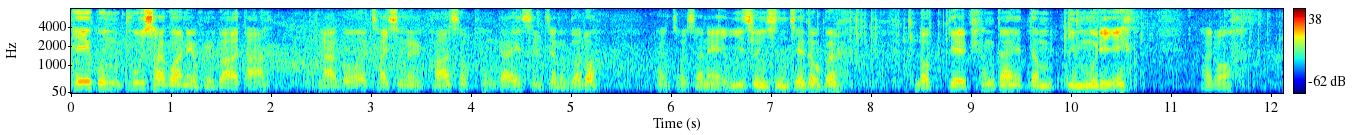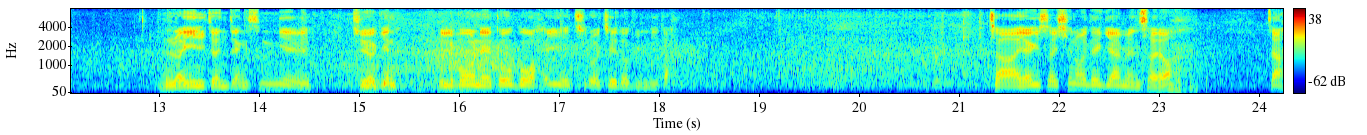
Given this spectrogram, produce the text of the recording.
해군 부사관에 불과하다라고 자신을 과소평가했을 정도로 어, 조선의 이순신 제독을 높게 평가했던 인물이 바로 러일 전쟁 승리의 주역인 일본의 도고 하이헤치로 제독입니다. 자, 여기서 신호 대기하면서요. 자,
